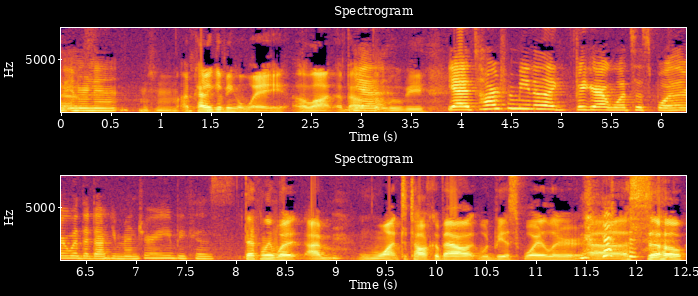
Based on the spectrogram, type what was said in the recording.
they have, internet. hmm I'm kind of giving away a lot about Yeah. the movie. Yeah, it's hard for me to like figure out what's a spoiler with the documentary because definitely what I want to talk about would be a spoiler, uh, so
